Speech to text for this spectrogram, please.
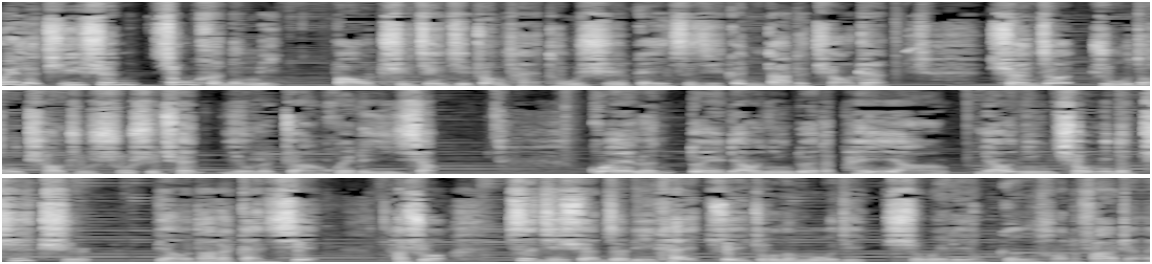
为了提升综合能力、保持竞技状态，同时给自己更大的挑战，选择主动跳出舒适圈，有了转会的意向。郭艾伦对辽宁队的培养、辽宁球迷的支持表达了感谢。他说自己选择离开，最终的目的是为了有更好的发展。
